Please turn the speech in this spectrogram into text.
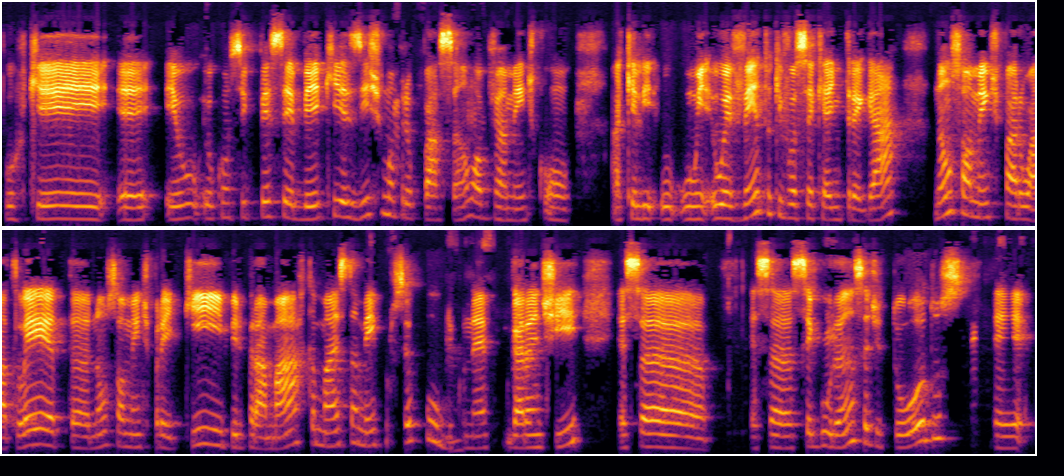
porque é, eu, eu consigo perceber que existe uma preocupação, obviamente, com aquele o, o, o evento que você quer entregar, não somente para o atleta, não somente para a equipe, para a marca, mas também para o seu público, né? Garantir essa essa segurança de todos, é,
